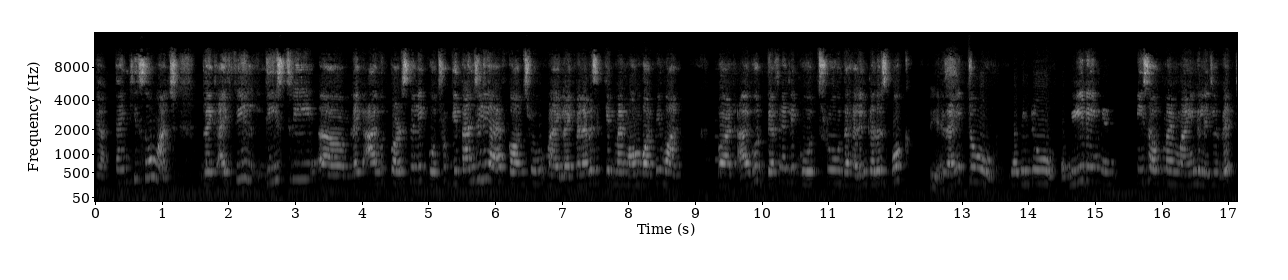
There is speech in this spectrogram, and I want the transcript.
Yeah, thank you so much. Like I feel these three, um, like I would personally go through Gitanjali. I have gone through my like when I was a kid, my mom bought me one, but I would definitely go through the Helen Keller's book Yes. need to get into reading and piece out my mind a little bit.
